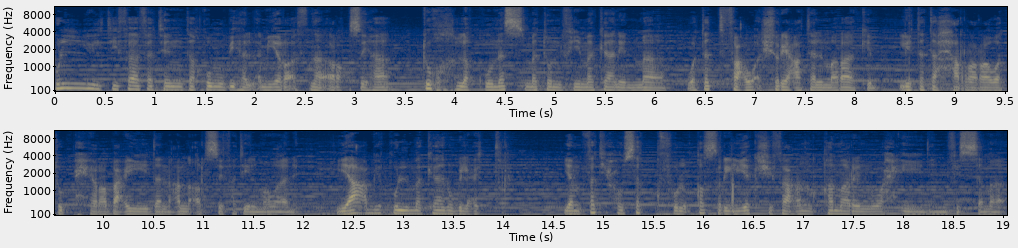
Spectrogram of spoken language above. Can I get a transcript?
كل التفافة تقوم بها الأميرة أثناء رقصها تخلق نسمة في مكان ما وتدفع أشرعة المراكب لتتحرر وتبحر بعيدا عن أرصفة الموانئ. يعبق المكان بالعطر ينفتح سقف القصر ليكشف عن قمر وحيد في السماء.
